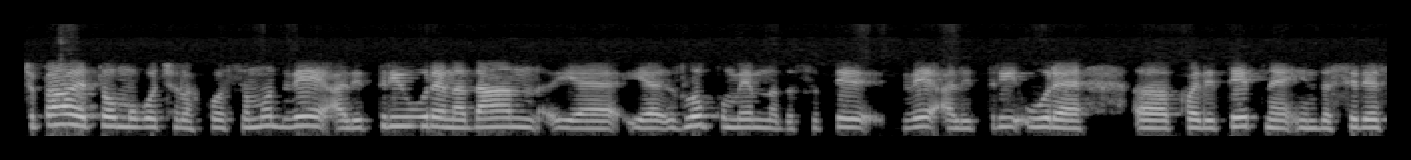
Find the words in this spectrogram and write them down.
čeprav je to mogoče lahko samo dve ali tri ure na dan, je, je zelo pomembno, da so te dve ali tri ure uh, kvalitetne in da si res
